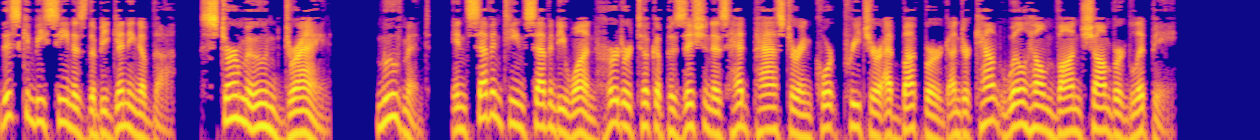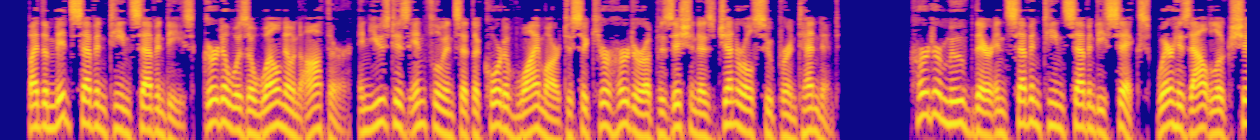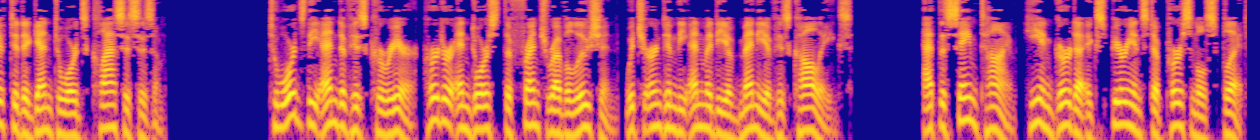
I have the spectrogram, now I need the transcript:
This can be seen as the beginning of the «Sturm und Drang» movement. In 1771 Herder took a position as head pastor and court preacher at Bückeburg under Count Wilhelm von Schaumburg-Lippe. By the mid-1770s, Goethe was a well-known author, and used his influence at the court of Weimar to secure Herder a position as general superintendent. Herder moved there in 1776, where his outlook shifted again towards classicism. Towards the end of his career, Herder endorsed the French Revolution, which earned him the enmity of many of his colleagues. At the same time, he and Goethe experienced a personal split.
